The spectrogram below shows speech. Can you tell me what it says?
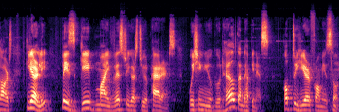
thoughts clearly please give my best regards to your parents wishing you good health and happiness hope to hear from you soon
